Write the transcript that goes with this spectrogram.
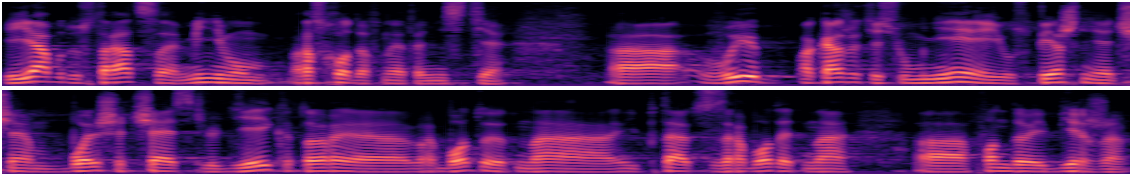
и я буду стараться минимум расходов на это нести, э, вы окажетесь умнее и успешнее, чем большая часть людей, которые работают на, и пытаются заработать на э, фондовой бирже.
